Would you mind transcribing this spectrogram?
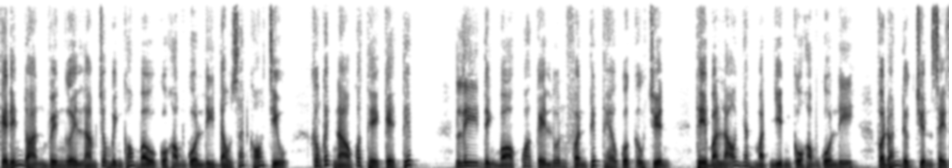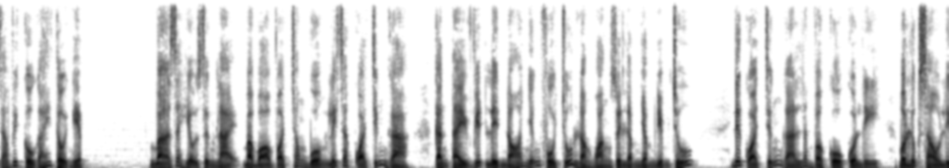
Kể đến đoạn về người làm cho mình có bầu của họng của Ly đau rát khó chịu, không cách nào có thể kể tiếp. Ly định bỏ qua kể luôn phần tiếp theo của câu chuyện, thì bà lão nhăn mặt nhìn cổ họng của Ly và đoán được chuyện xảy ra với cô gái tội nghiệp. Bà ra hiệu dừng lại, bà bỏ vào trong buồng lấy ra quả trứng gà, cắn tay viết lên nó những phù chú loàng hoàng rồi lẩm nhẩm niệm chú. Đưa quả trứng gà lăn vào cổ của Ly, một lúc sau Ly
